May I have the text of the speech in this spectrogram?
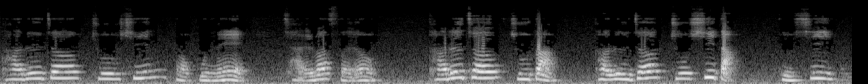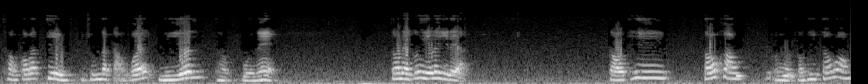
가르쳐 주신 덕분에 잘 봤어요. 가르쳐 주다, 가르쳐 주시다. thì si không có bắt chim chúng ta cộng với niên 덕분에 câu này có nghĩa là gì đây ạ cậu thi tốt không ừ, cậu thi tốt không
